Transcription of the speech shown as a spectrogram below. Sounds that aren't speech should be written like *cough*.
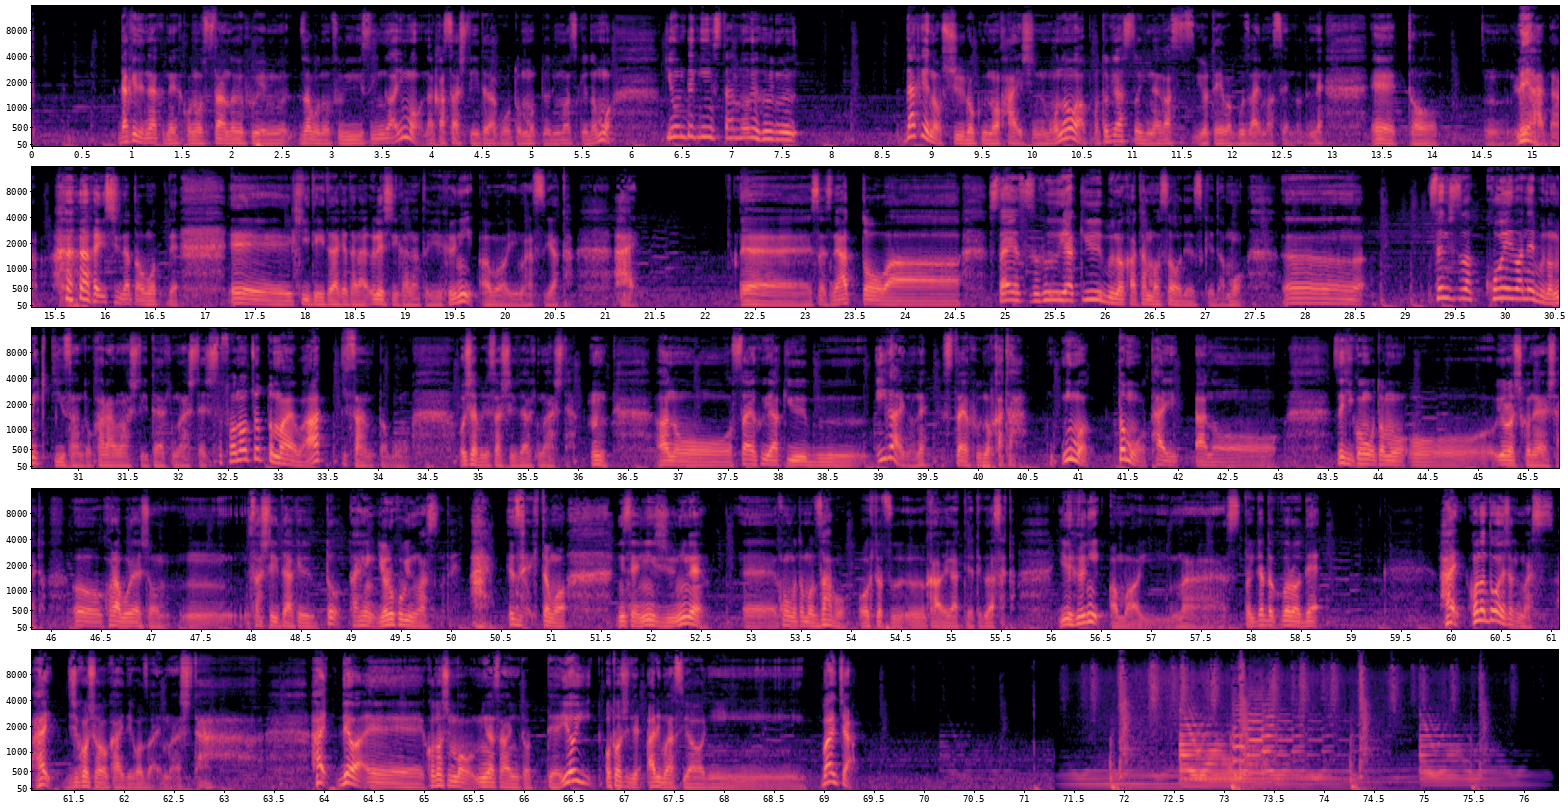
だけでなくね、このスタンド FM ザボのフリースインガーにも泣かさせていただこうと思っておりますけども、基本的にスタンド FM だけの収録の配信のものは、ポッドキャストに流す予定はございませんのでね、えーっと、うんレアな *laughs* 配信だと思って、えー聞いていただけたら嬉しいかなというふうに思いますよと。はい。えーそうですね。あとは、スタイフ野球部の方もそうですけども、うん、先日は声はね部のミキティさんと絡ませていただきましたし、そのちょっと前はアッキさんともおしゃべりさせていただきました。うん。あのースタイフ野球部以外のね、スタイフの方にも、とも、たい、あのーぜひ今後ともよろしくお願いしたいと、コラボレーション、うん、させていただけると大変喜びますので、はい。*laughs* ぜひとも2022年、えー今後ともザボを一つ可愛がってやってくださいというふうに思います。といったところで、はい、こんなところにしておきます。はい、自己紹介でございました。はい、では、えー今年も皆さんにとって良いお年でありますように。バイチャー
